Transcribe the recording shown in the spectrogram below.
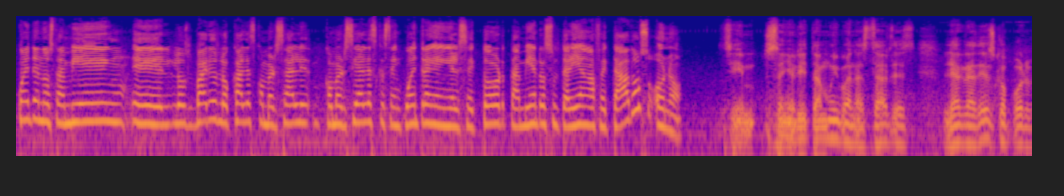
Cuéntenos también, eh, ¿los varios locales comerciales, comerciales que se encuentran en el sector también resultarían afectados o no? Sí, señorita, muy buenas tardes. Le agradezco por,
